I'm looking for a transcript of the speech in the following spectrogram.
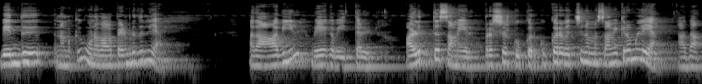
வெந்து நமக்கு உணவாக பயன்படுது இல்லையா? அது ஆவியில் வேக வைத்தல் அழுத்த சமையல் ப்ரெஷர் குக்கர் குக்கரை வச்சு நம்ம சமைக்கிறோம் இல்லையா? அதான்.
